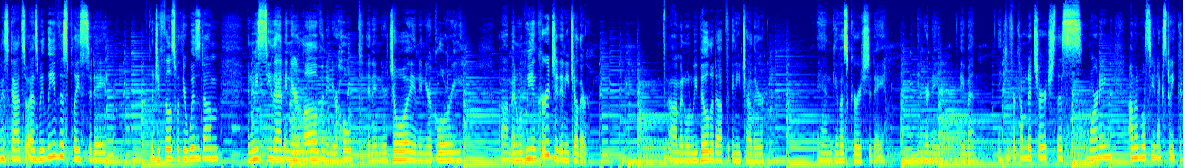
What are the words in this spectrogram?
Yes, God, so as we leave this place today, would you fill us with your wisdom? And we see that in your love and in your hope and in your joy and in your glory. Um, and would we encourage it in each other? Um, and would we build it up in each other and give us courage today? In your name, amen. Thank you for coming to church this morning, um, and we'll see you next week.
